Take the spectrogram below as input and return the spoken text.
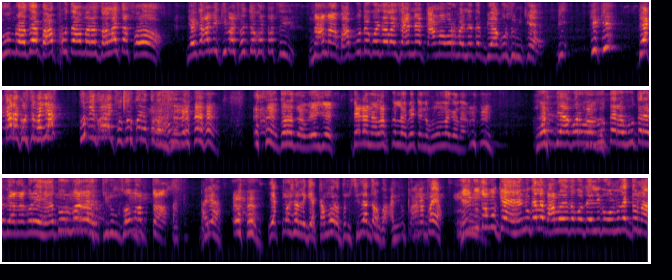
তোমরা যে বাপ পুতে আমার জ্বালাইতাছ। এটা আমি কিবা সহ্য করতেছি না না বাপ পুতে কই জ্বালাইছে আইনা কামাবার ভাইনাতে বিয়া করছুন কে কি কি? বিয়া কারা করছে ভাইয়া তুমি করাইছো দূর করে তোমার হালিরে। করো যাও এই যে বেটা না লাভ করলে বেটা না হুন লাগে না। কোন বিয়া করব? ভূতেরে ভূতেরে বিয়া না করে হে দরবারে কিরম স্বভাবটা ভাইরা এক মাসের লেগে এক কাম করো তুমি সিলা যাও আমি টানা পাই হেনু যাব কে? হেনু গেলে ভালো হয়ে যাব যে লিগে অনু যাইতো না।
